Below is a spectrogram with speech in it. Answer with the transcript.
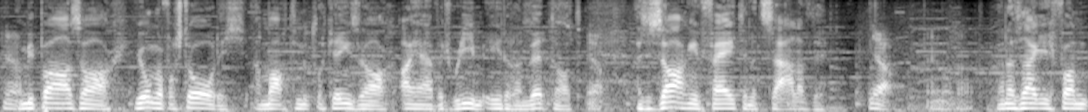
Ja. En mijn pa zag, jongen verstandig. En Martin Luther King zag, I have a dream, iedereen weet dat. Ja. En ze zagen in feite hetzelfde. ja, inderdaad. En dan zeg ik van,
